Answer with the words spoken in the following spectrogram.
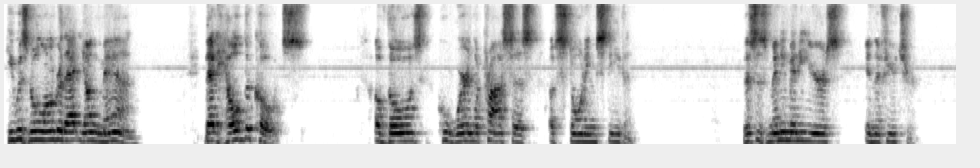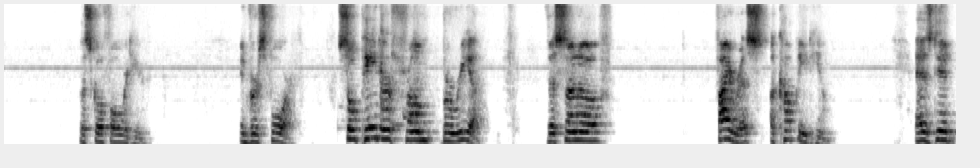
He was no longer that young man that held the coats of those who were in the process of stoning Stephen. This is many, many years in the future. Let's go forward here. In verse 4 Sopater from Berea, the son of Pyrrhus, accompanied him, as did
